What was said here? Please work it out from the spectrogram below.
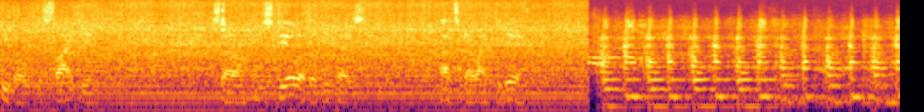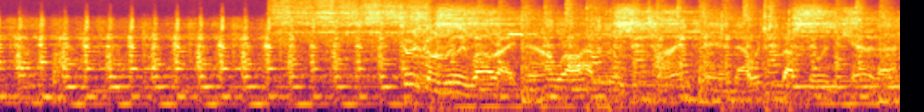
people dislike you. So just deal with it because that's what I like to do. Tour's going really well right now. We're all having a really good time, and uh, we're just about to go into Canada.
